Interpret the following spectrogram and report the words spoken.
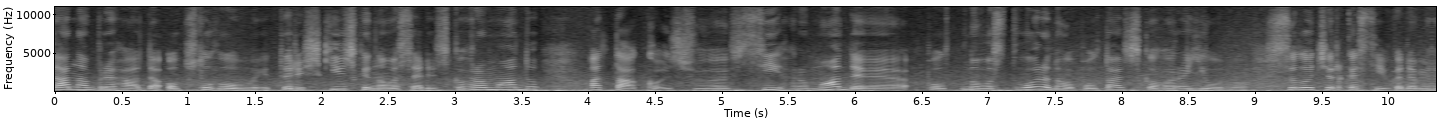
Дана бригада обслуговує Терешківську, Новоселівську громаду, а також всі громади новоствореного Полтавського району. Село Черкасівка, де ми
